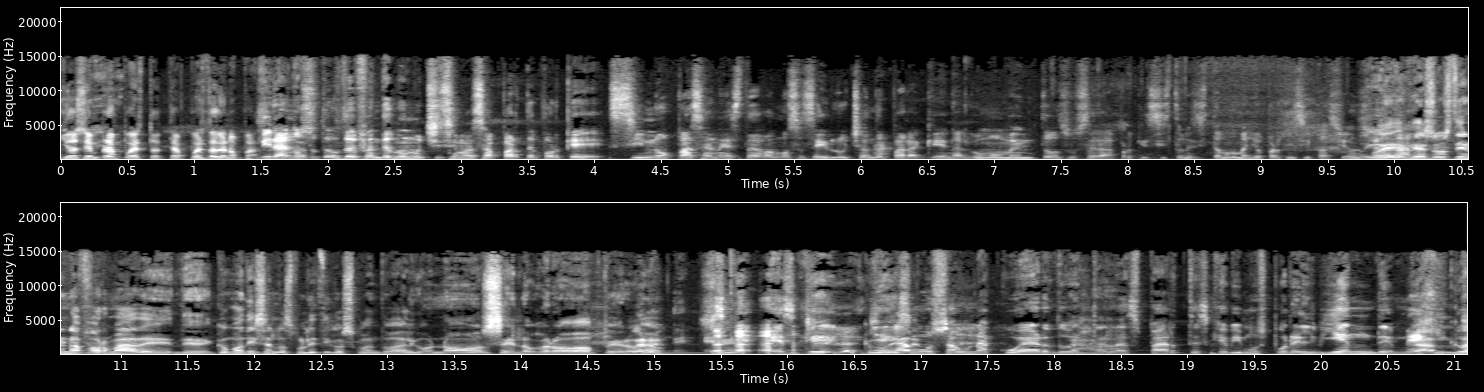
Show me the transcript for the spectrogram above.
yo siempre apuesto, te apuesto que no pasa. Mira, nosotros defendemos muchísimo esa parte porque que si no pasa en esta, vamos a seguir luchando para que en algún momento suceda, porque insisto, necesitamos mayor participación. Oye, Jesús tiene una forma de, de, ¿cómo dicen los políticos cuando algo no se logró? Pero ¿eh? es, que llegamos a un acuerdo entre las partes que vimos por el bien de México.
